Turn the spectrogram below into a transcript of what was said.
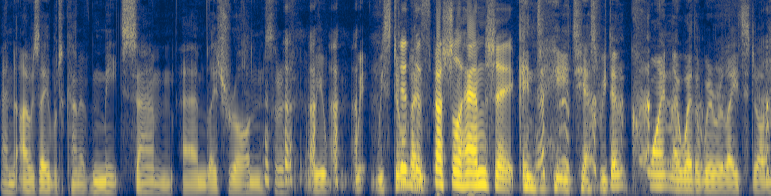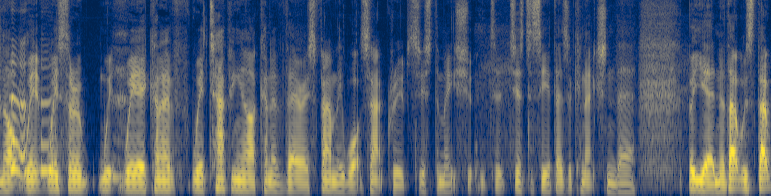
and I was able to kind of meet Sam um, later on. Sort of, we we, we still did the special handshake. Indeed, yes. We don't quite know whether we're related or not. We're, we're sort of we- we're kind of we're tapping our kind of various family WhatsApp groups just to make sure to, just to see if there's a connection there. But yeah, no, that was that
